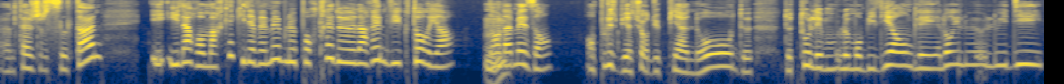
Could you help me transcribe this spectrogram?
un Tajer sultan, il a remarqué qu'il y avait même le portrait de la reine Victoria dans mhm. la maison. En plus, bien sûr, du piano, de, tout le mobilier anglais. Alors il lui dit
